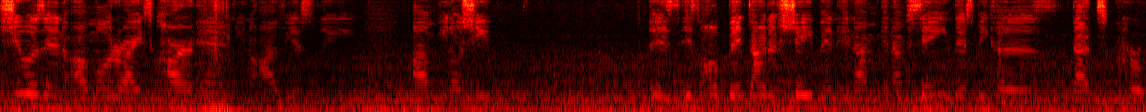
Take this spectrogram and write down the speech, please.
she was in a motorized car and know she is is all bent out of shape and, and i'm and i'm saying this because that's her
